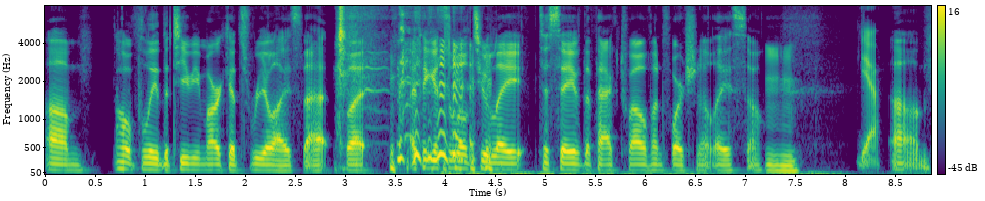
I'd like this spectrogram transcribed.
Um, hopefully the TV markets realize that, but I think it's a little too late to save the Pac-12, unfortunately. So. Mm-hmm. Yeah. Um,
